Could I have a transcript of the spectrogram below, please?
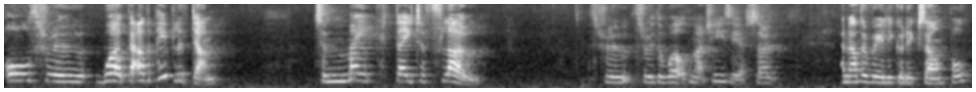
all through work that other people have done to make data flow through, through the world much easier. So, another really good example.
